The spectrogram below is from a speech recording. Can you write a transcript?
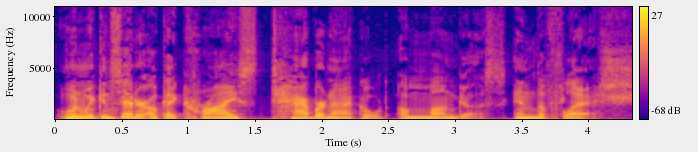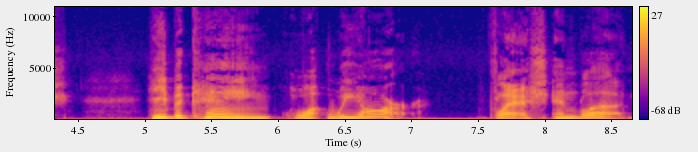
when we consider, okay, Christ tabernacled among us in the flesh, he became what we are flesh and blood.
